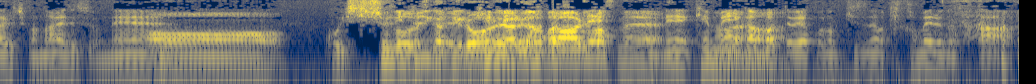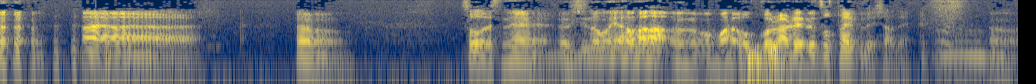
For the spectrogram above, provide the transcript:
えるしかないですよあね。あ。こう一緒にとにかくいろいろやり方はありますねね、懸命に頑張っては親子の絆を高めるのか。はいはいはい。うん。そうですね。うんうちの親は、うん、お前怒られるぞタイプでしたね。うんうん。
